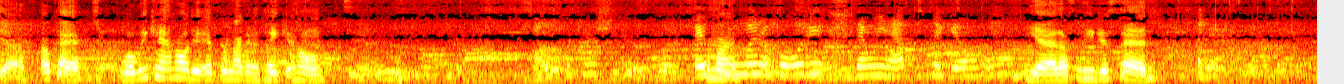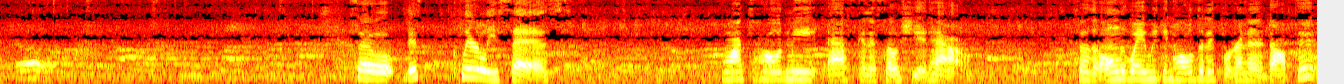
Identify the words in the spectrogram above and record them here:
Yeah. Okay. Well, we can't hold it if we're not going to take it home. If Come we on. want to hold it, then we have to take it home. Yeah, that's what he just said. So this clearly says, "Want to hold me? Ask an associate how." So the only way we can hold it if we're going to adopt it.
